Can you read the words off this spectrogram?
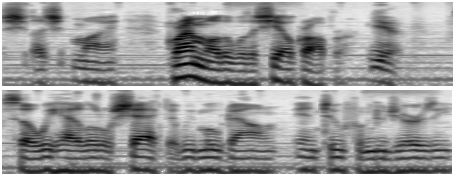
sh- sh- my grandmother was a sharecropper. Yeah. So we had a little shack that we moved down into from New Jersey.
